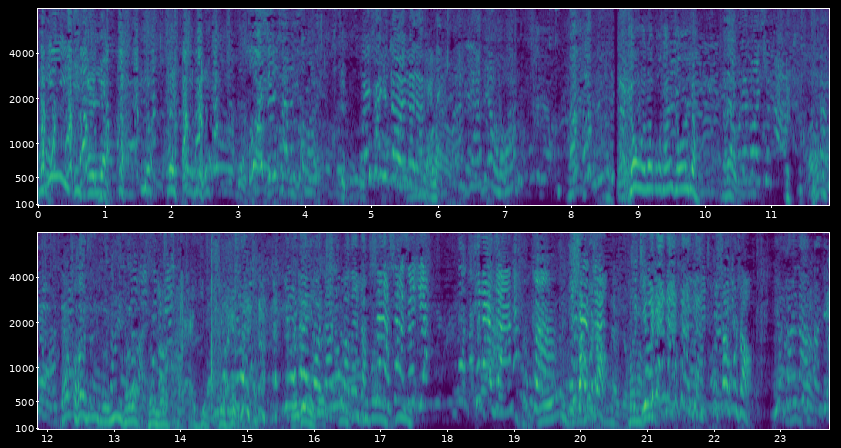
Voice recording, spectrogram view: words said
哎呀，哎呀，哎呀！我身上的什么？为啥去找一个的？瞧我那宝台找一下。哎，我我你说你瞅瞅，瞅瞅。有那有那有我在这。上上小姐，去哪去？你上不上？就在那上去。你上不上？你上哪上去？小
